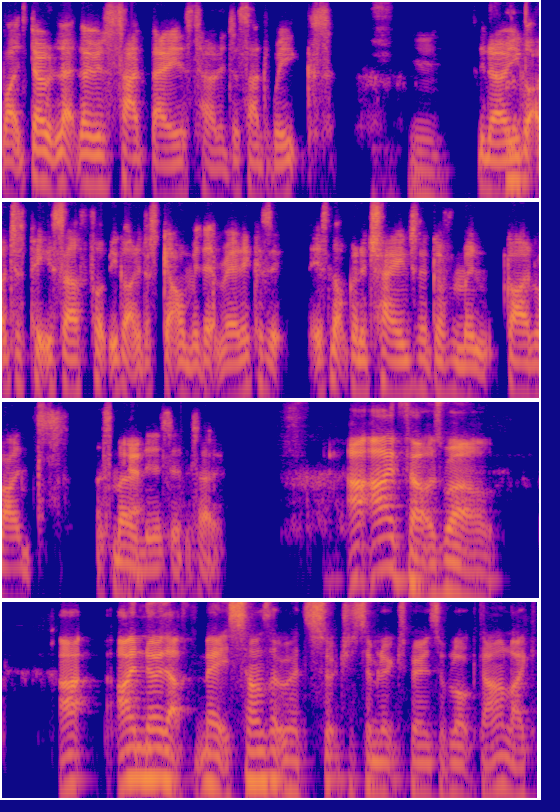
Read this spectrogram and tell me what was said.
like don't let those sad days turn into sad weeks. mm, You know, you got to just pick yourself up. You got to just get on with it, really, because it, it's not going to change the government guidelines at this moment, is it? So I, I felt as well. I I know that mate. It sounds like we had such a similar experience of lockdown. Like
